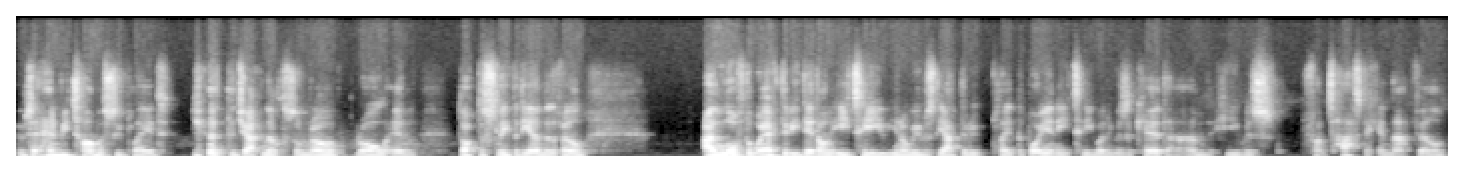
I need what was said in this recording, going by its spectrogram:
it was it Henry Thomas who played the Jack Nicholson role, role in Doctor Sleep at the end of the film? I love the work that he did on ET. You know, he was the actor who played the boy in ET when he was a kid, and he was fantastic in that film.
